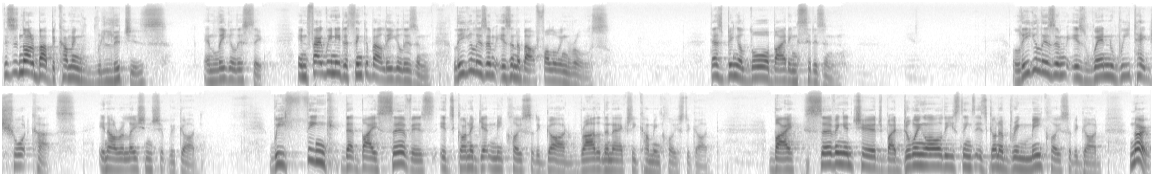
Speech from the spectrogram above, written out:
This is not about becoming religious and legalistic. In fact, we need to think about legalism. Legalism isn't about following rules, that's being a law abiding citizen. Legalism is when we take shortcuts in our relationship with God. We think that by service, it's going to get me closer to God rather than actually coming close to God. By serving in church, by doing all these things, it's going to bring me closer to God. No,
